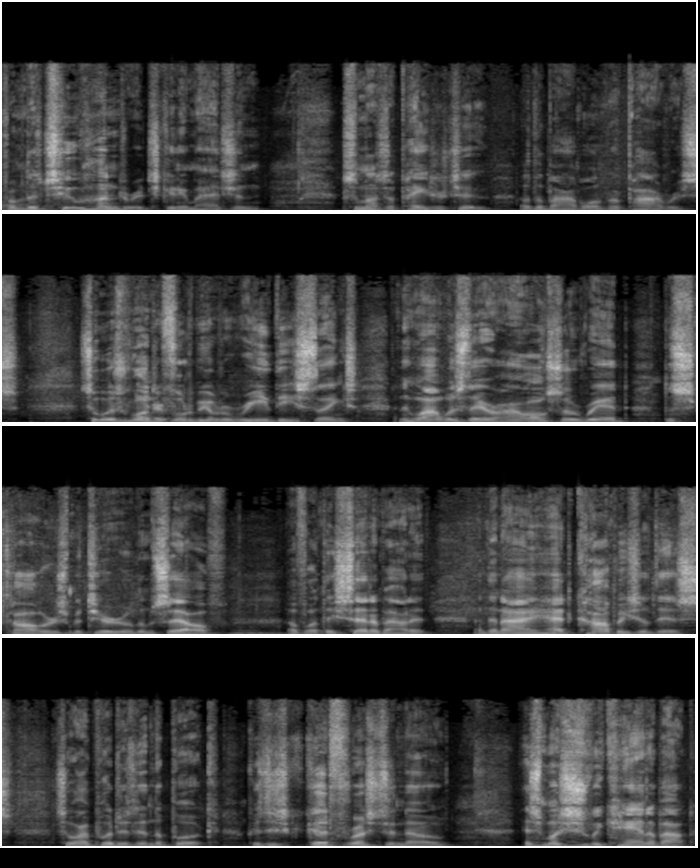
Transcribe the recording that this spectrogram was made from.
from the 200s, can you imagine? Sometimes a page or two of the Bible and papyrus. So it was wonderful to be able to read these things. And while I was there, I also read the scholars' material themselves hmm. of what they said about it. And then I had copies of this, so I put it in the book because it's good for us to know as much as we can about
